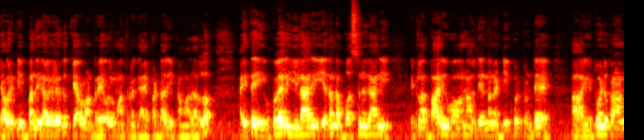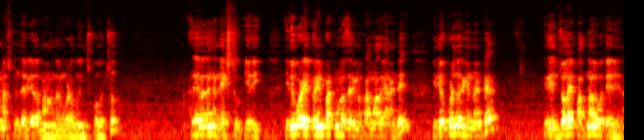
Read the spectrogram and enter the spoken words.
ఎవరికి ఇబ్బంది కలగలేదు. కేవలం డ్రైవర్లు మాత్రమే గాయపడ్డారు ఈ ప్రమాదాల్లో. అయితే ఒకవేళ ఈ లారీ ఏదన్నా బస్సును కానీ ఇట్లా భారీ వాహనాలు దేన్నైనా ఢీకొట్టుంటే ఆ, ఎటువంటి ప్రాణ నష్టం జరిగేదో మనం అందరం కూడా ఊహించుకోవచ్చు. అదేవిధంగా నెక్స్ట్ ఇది ఇది కూడా ఇబ్రహీంపట్నంలో జరిగిన ప్రమాదమేనండి. ఇది ఎప్పుడు జరిగిందంటే ఇది జూలై పద్నాలుగో తేదీన.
